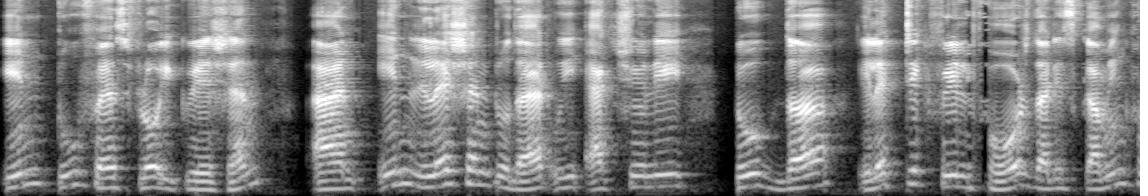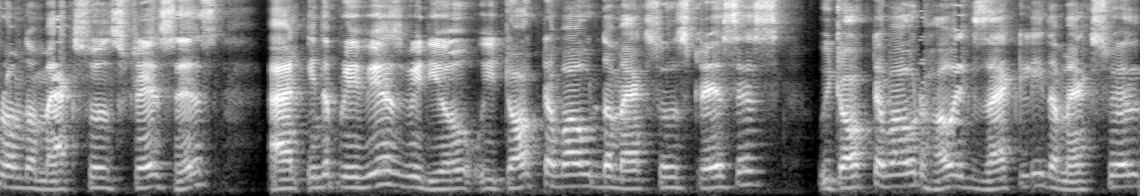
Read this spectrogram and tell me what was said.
in two-phase flow equation and in relation to that we actually took the electric field force that is coming from the Maxwell stresses and in the previous video, we talked about the Maxwell stresses. We talked about how exactly the Maxwell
